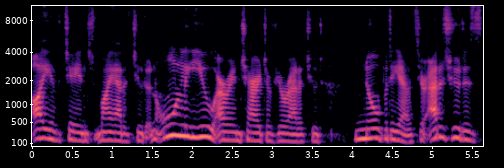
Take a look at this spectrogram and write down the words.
I have changed my attitude and only you are in charge of your attitude, nobody else. Your attitude is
